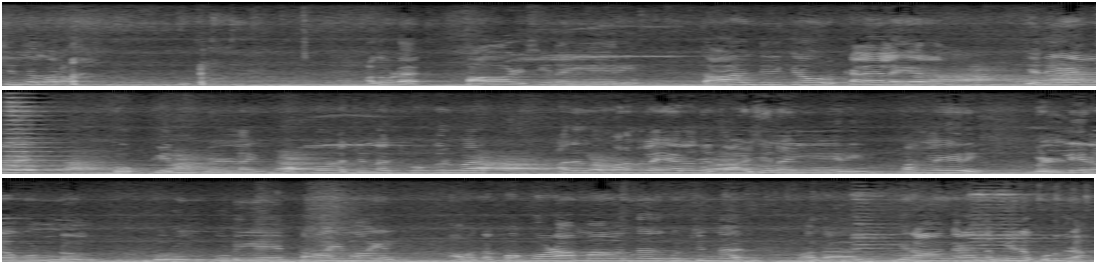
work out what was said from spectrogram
சின்ன மரம். அதோட தாழ்சினை ஏறி தாழ்ந்திருக்கிற ஒரு கிளையில ஏறுறது. எது ஏறுறது? கொக்கின் பிள்ளை கொக்கோட சின்ன கொக்கு இருப்பார் அது இந்த மரத்தில் ஏறுறது. தாழ்சினை ஏறி மரத்தில் ஏறி. வெள்ளிர உண்ணும் குறுங்குடியே. தாய்வாயில் அவன் அந்த கொக்கோட அம்மா வந்து அதுக்கு ஒரு சின்ன அந்த இறாங்கிற அந்த மீனை கொடுக்குறான்.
